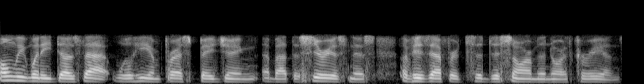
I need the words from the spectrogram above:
only when he does that will he impress Beijing about the seriousness of his efforts to disarm the North Koreans.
